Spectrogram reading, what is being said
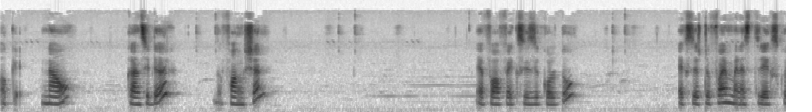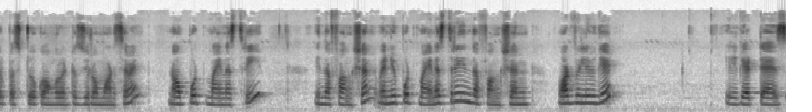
Okay now consider the function f of x is equal to x raised to 5 minus 3x square plus 2 congruent to 0 mod 7 now put minus 3 in the function. When you put minus 3 in the function what will you get? You will get as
